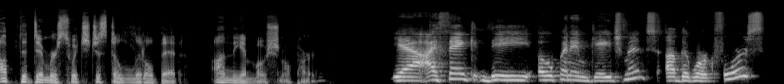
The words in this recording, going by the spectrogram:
up the dimmer switch just a little bit on the emotional part. Yeah i think the open engagement of the workforce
